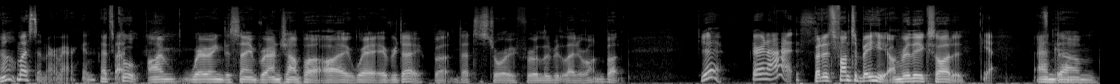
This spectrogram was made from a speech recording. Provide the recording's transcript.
Oh. Most of them are American. That's but- cool. I'm wearing the same brown jumper I wear every day, but that's a story for a little bit later on. But yeah, Very nice. but it's fun to be here. I'm really excited. yeah, And um,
